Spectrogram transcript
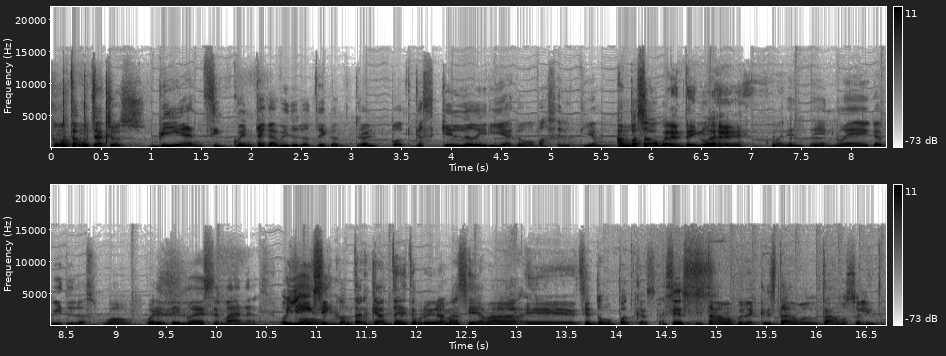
¿Cómo están, muchachos? Bien, 50 capítulos de Control Podcast. ¿Quién lo diría? ¿Cómo pasa el tiempo? Han pasado 49. 49 capítulos, wow. 49 semanas. Oye, wow. y sin contar que antes este programa se llamaba eh, 101 Podcast. Así es. Y estábamos con el Chris, estábamos, estábamos solitos.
